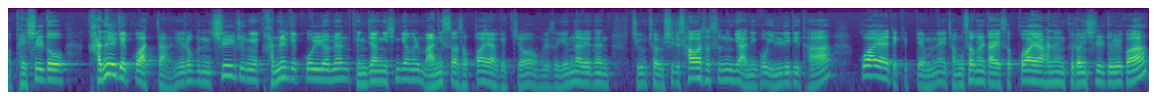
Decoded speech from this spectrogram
어, 배실도 가늘게 꼬았다. 여러분 실 중에 가늘게 꼬려면 굉장히 신경을 많이 써서 꼬아야겠죠. 그래서 옛날에는 지금처럼 실 사와서 쓰는 게 아니고 일일이 다 꼬아야 됐기 때문에 정성을 다해서 꼬아야 하는 그런 실들과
